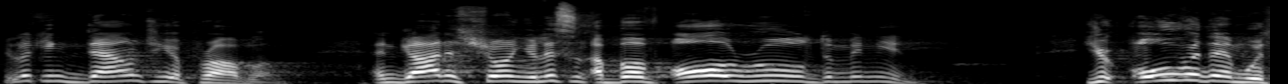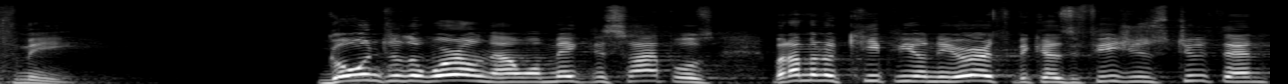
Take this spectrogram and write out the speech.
you're looking down to your problem. And God is showing you, listen, above all rule, dominion. You're over them with me. Go into the world now, I'll make disciples, but I'm going to keep you on the earth because Ephesians 2 then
